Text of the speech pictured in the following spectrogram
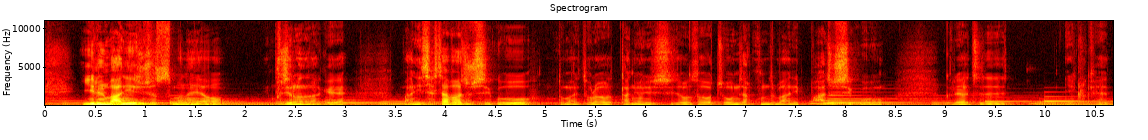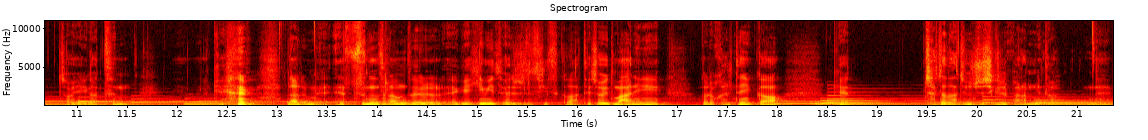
일을 많이 해주셨으면 해요. 부지런하게 많이 찾아봐 주시고 또 많이 돌아다녀 주셔서 좋은 작품들 많이 봐주시고 그래야지 이렇게 저희 같은 이렇게 나름 애쓰는 사람들에게 힘이 돼주실 수 있을 것 같아요. 저희도 많이 노력할 테니까 이렇게 찾아다녀 주시길 바랍니다. 네.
